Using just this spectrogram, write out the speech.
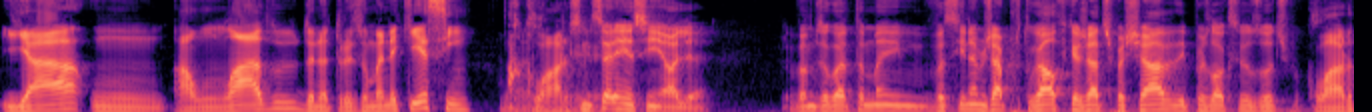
E há um, há um lado da natureza humana que é assim. Ah, claro. Se me disserem assim, olha, vamos agora também, vacinamos já Portugal, fica já despachado e depois logo se vê os outros. Claro,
